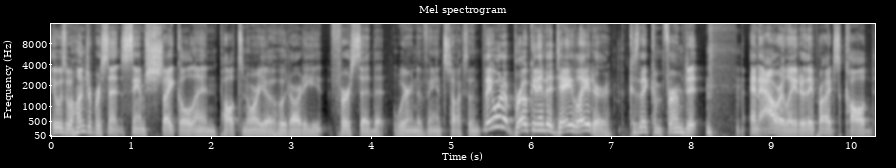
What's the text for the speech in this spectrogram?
It was 100% Sam Stejskal and Paul Tenorio who had already first said that we're in advanced talks with them. They would have broken it a day later because they confirmed it an hour later. They probably just called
